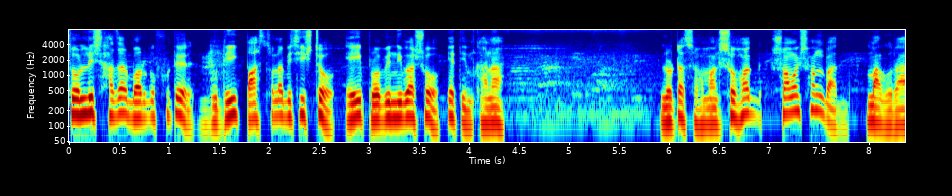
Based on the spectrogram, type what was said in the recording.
চল্লিশ হাজার বর্গফুটের দুটি পাঁচতলা বিশিষ্ট এই প্রবীণ নিবাস ও এতিমখানা। লোটাস রহমান সোহাগ সময় সংবাদ মাগুরা।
